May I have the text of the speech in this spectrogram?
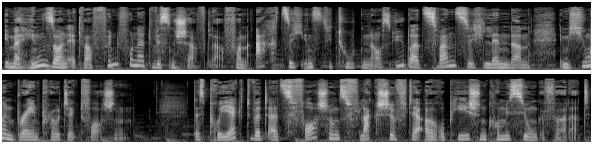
Immerhin sollen etwa 500 Wissenschaftler von 80 Instituten aus über 20 Ländern im Human Brain Project forschen. Das Projekt wird als Forschungsflaggschiff der Europäischen Kommission gefördert.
